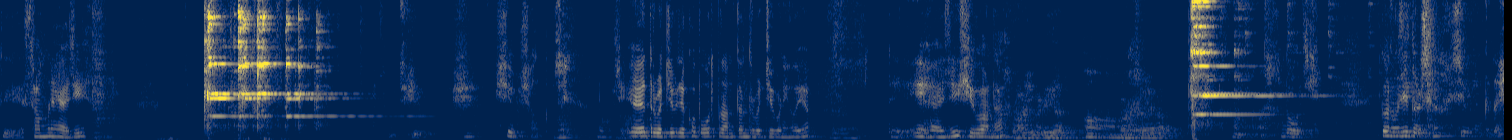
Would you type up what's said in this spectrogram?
ਤੇ ਸਾਹਮਣੇ ਹੈ ਜੀ। ਸ਼ਿਵ ਸ਼ੰਕਰ ਲੋ ਜੀ, ਇਹ ਦਰਵਾਜ਼ੇ ਵੀ ਦੇਖੋ, ਬਹੁਤ ਪ੍ਰਾਂਤਨ ਦਰਵਾਜ਼ੇ ਬਣੇ ਹੋਏ ਆ। ਤੇ ਇਹ ਹੈ ਜੀ ਸ਼ਿਵਾਂ ਦਾ। ਹਾਂ। ਪੁਰਾਣਾ ਦਾ ਲੋ ਜੀ। ਕਰੋ ਜੀ ਦਰਸ਼ਨ ਸ਼ਿਵਲਿੰਗ ਦੇ।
